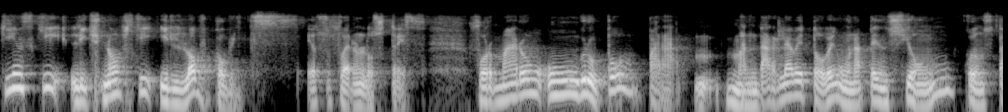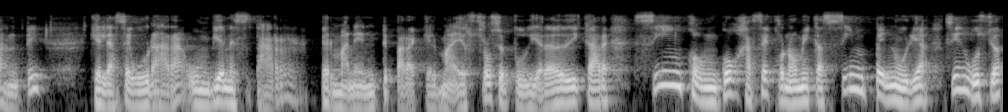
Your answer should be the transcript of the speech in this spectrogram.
Kinsky, Lichnowsky y Lovkovitz, esos fueron los tres formaron un grupo para mandarle a Beethoven una pensión constante que le asegurara un bienestar permanente para que el maestro se pudiera dedicar sin congojas económicas, sin penuria, sin angustia,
